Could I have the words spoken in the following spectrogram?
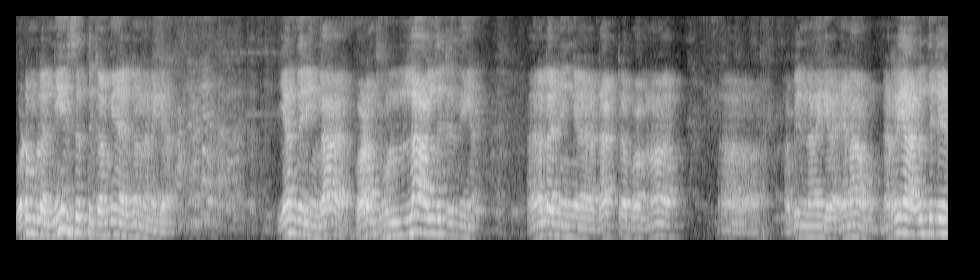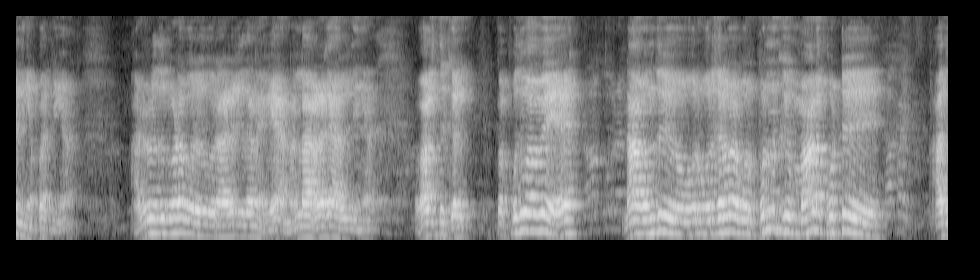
உடம்புல நீர் சத்து கம்மியாக இருக்குன்னு நினைக்கிறேன். ஏன் தெரியுங்களா? உடம்பு ஃபுல்லாக அழுதுட்டு இருந்தீங்க. அதனால் நீங்கள் டாக்டரை பார்க்கணும். அப்படின்னு நினைக்கிறேன். ஏன்னா நிறைய அழுதுகிட்டே இருந்தீங்க பார்த்தீங்க. அழுவது கூட ஒரு ஒரு அழகு தானே இல்லையா? நல்லா அழகாக அழுதீங்க. வாழ்த்துக்கள். இப்போ பொதுவாகவே நான் வந்து ஒரு ஒரு தடவை ஒரு பொண்ணுக்கு மாலை போட்டு அது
